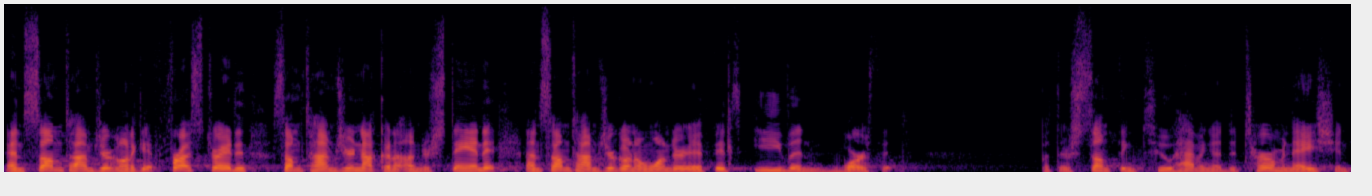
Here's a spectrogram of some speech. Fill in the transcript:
And sometimes you're going to get frustrated. Sometimes you're not going to understand it. And sometimes you're going to wonder if it's even worth it. But there's something to having a determination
